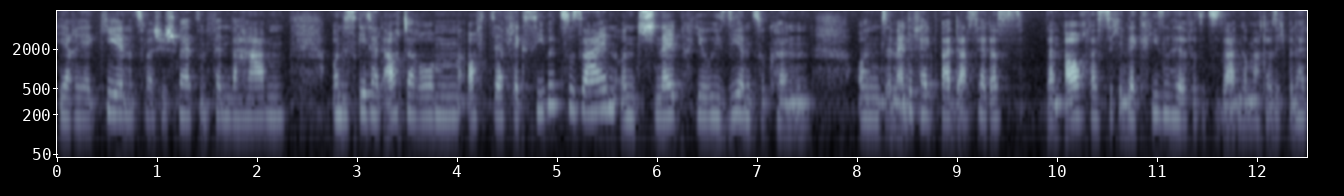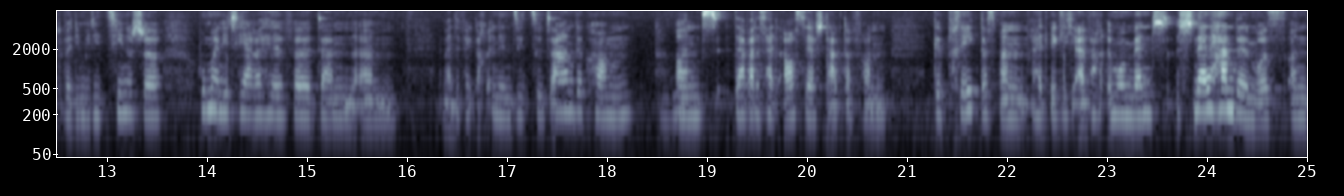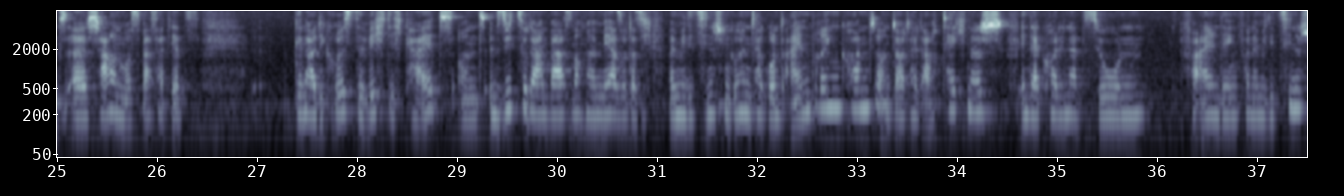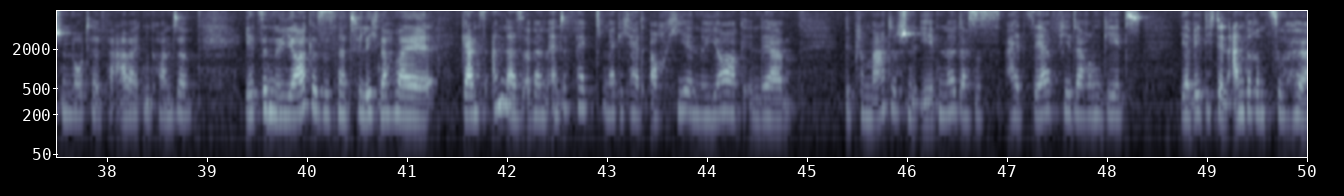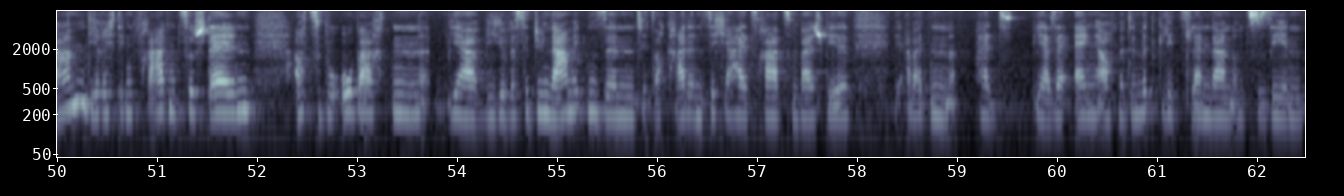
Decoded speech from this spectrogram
ja, reagieren und zum Beispiel Schmerzempfinde haben. Und es geht halt auch darum, oft sehr flexibel zu sein und schnell priorisieren zu können. Und im Endeffekt war das ja das, dann auch, was ich in der Krisenhilfe sozusagen gemacht habe. Also ich bin halt über die medizinische, humanitäre Hilfe dann ähm, im Endeffekt auch in den Südsudan gekommen. Mhm. Und da war das halt auch sehr stark davon geprägt, dass man halt wirklich einfach im Moment schnell handeln muss und äh, schauen muss, was hat jetzt genau die größte Wichtigkeit. Und im Südsudan war es nochmal mehr so, dass ich meinen medizinischen Hintergrund einbringen konnte und dort halt auch technisch in der Koordination vor allen Dingen von der medizinischen Nothilfe arbeiten konnte. Jetzt in New York ist es natürlich nochmal ganz anders, aber im Endeffekt merke ich halt auch hier in New York in der diplomatischen Ebene, dass es halt sehr viel darum geht, ja wirklich den anderen zu hören, die richtigen Fragen zu stellen, auch zu beobachten, ja, wie gewisse Dynamiken sind, jetzt auch gerade im Sicherheitsrat zum Beispiel. Wir arbeiten halt ja sehr eng auch mit den Mitgliedsländern, um zu sehen,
